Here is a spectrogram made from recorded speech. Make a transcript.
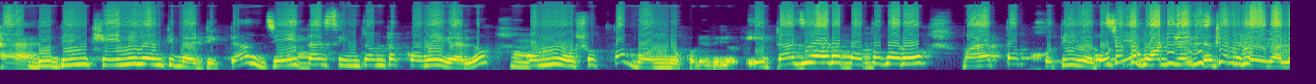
হ্যাঁ। দুদিন খেয়ে নিল অ্যান্টিবায়োটিকটা যেই তার সিমটমটা কমে গেল। অমনি ওষুধটা বন্ধ করে দিল। এটা যে আরও কত বড় মারাত্মক ক্ষতি হচ্ছে ওটা তো বডি রেজিস্ট্যান্ট হয়ে গেল।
